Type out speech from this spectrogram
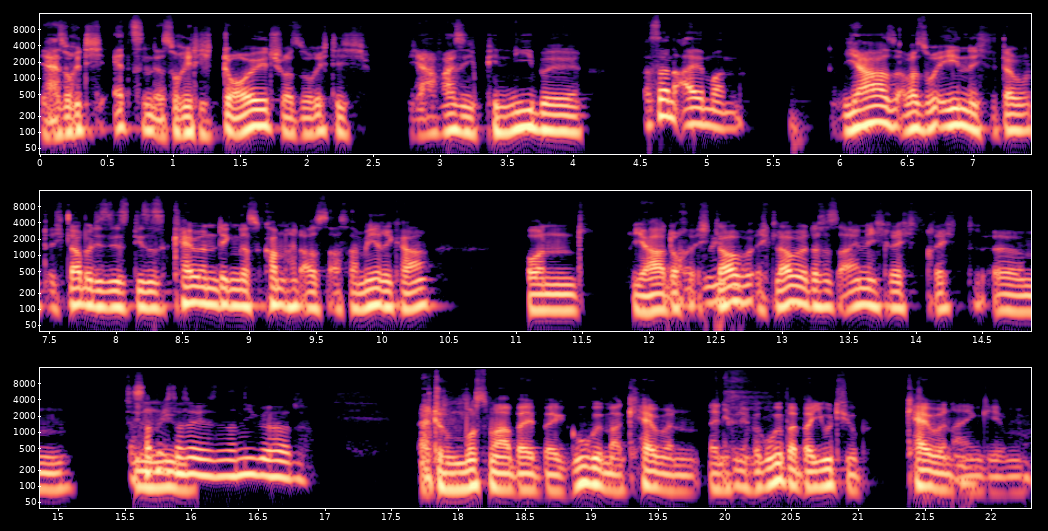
ja, so richtig ätzend ist, so richtig deutsch oder so richtig, ja, weiß ich, penibel. Das ist ein Allmann. Ja, aber so ähnlich. Ich glaube, ich glaube dieses, dieses Karen-Ding, das kommt halt aus, aus Amerika. Und ja, doch, ich glaube, ich glaube, das ist eigentlich recht, recht, ähm, Das habe ich tatsächlich noch nie gehört. ja, du musst mal bei, bei Google mal Karen, nein, nicht bei Google, bei, bei YouTube, Karen Mhm. eingeben.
